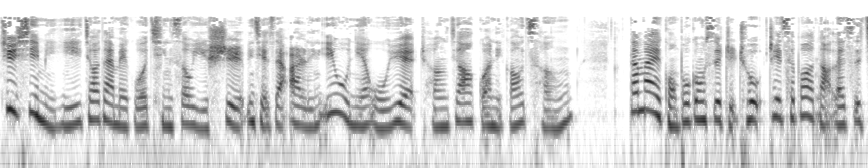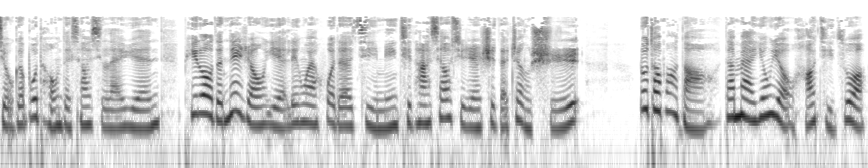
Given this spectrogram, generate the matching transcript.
据细米仪交代美国情搜一事，并且在二零一五年五月成交管理高层。丹麦广播公司指出，这次报道来自九个不同的消息来源，披露的内容也另外获得几名其他消息人士的证实。路透报道，丹麦拥有好几座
